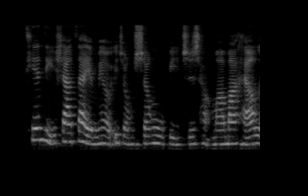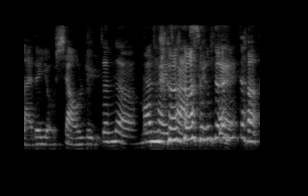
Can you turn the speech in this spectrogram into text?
天底下再也没有一种生物比职场妈妈还要来的有效率，真的，multitasking，真的，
